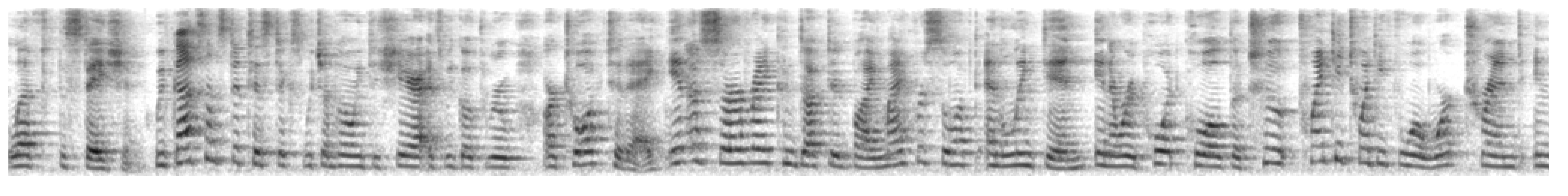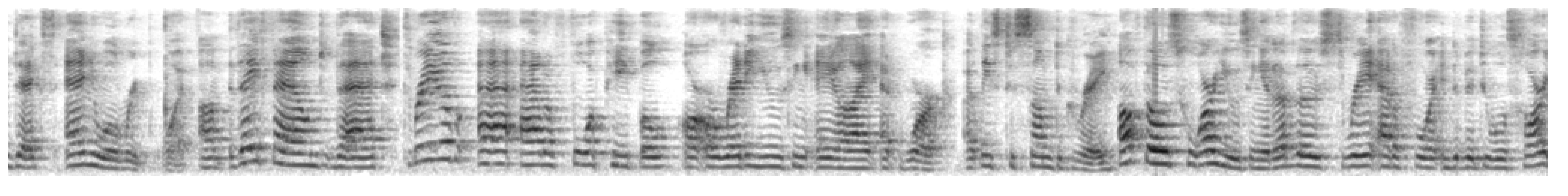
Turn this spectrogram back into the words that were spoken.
left the station. We've got some statistics which I'm going to share as we go through our talk today. In a survey conducted by Microsoft and LinkedIn in a report called the 2024 Work Trend Index Annual Report, um, they found that three of, uh, out of four people are already using AI at work, at least to some degree. Of those who are using it, of those three out of four individuals who are,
